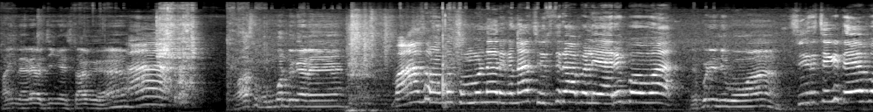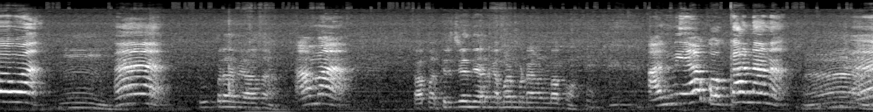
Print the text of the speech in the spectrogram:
வாங்கி நிறைய வச்சீங்க ஸ்டாக்கு ஆ. வாசம் கும்பன் இருக்கானே மாதம் வந்து கும்பிட்டு இருக்குன்னா சிறுத்திராப்பள்ளி ஏறி போவேன். எப்படி நீ போவான்? சிரிச்சுக்கிட்டே போவேன். ஆ. சூப்பரா இருக்கு வாசம். ஆமாம் பாப்போம் திருச்சிலேருந்து யாரும் கமெண்ட் பண்ணாங்கன்னு பார்ப்போம் அண்ணியா கொக்கானானா. ஆ. ஆ.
